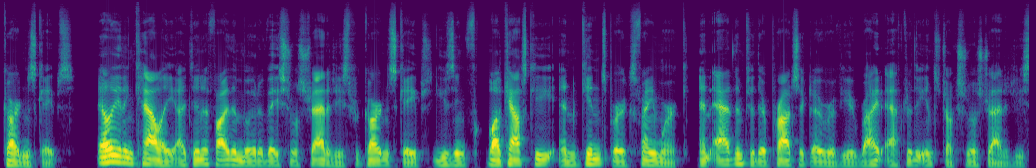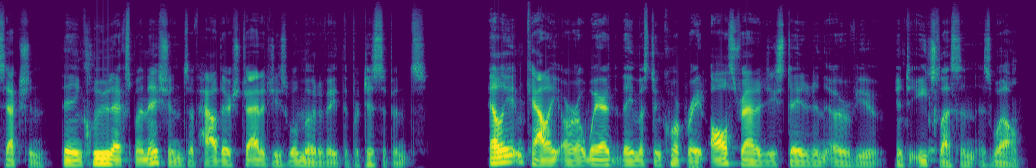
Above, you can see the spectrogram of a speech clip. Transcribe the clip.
Gardenscapes. Elliott and Kally identify the motivational strategies for gardenscapes using Wlodkowski and Ginsberg's framework and add them to their project overview right after the instructional strategies section. They include explanations of how their strategies will motivate the participants. Elliott and Kally are aware that they must incorporate all strategies stated in the overview into each lesson as well.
